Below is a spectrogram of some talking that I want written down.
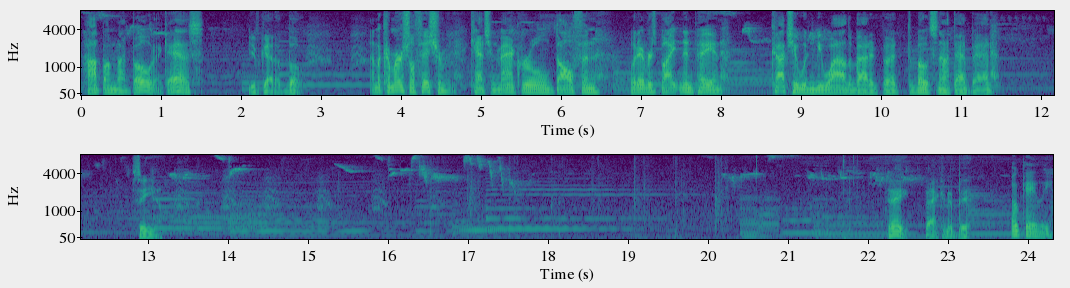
hop on my boat, I guess. You've got a boat. I'm a commercial fisherman, catching mackerel, dolphin, whatever's biting and paying. Katjaa wouldn't be wild about it, but the boat's not that bad. See you. Hey, back in a bit. Okay, Lee.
